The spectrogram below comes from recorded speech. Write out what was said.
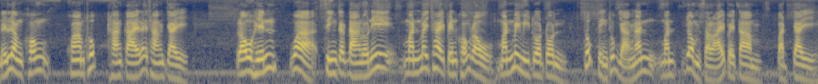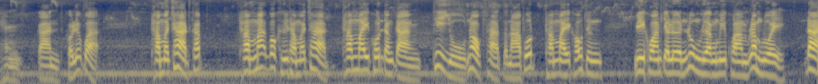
ในเรื่องของความทุกข์ทางกายและทางใจ เราเห็นว่าสิ่งต่างๆ เหล่านี้มันไม่ใช่เป็นของเรา มันไม่มีตัวตน ทุกสิ่งทุกอย่างนั้นมันย่อมสลายไปตามปัจจัยแห่งการเขาเรียกว่า ธรรมชาติครับ ธรรมะก็คือธรรมชาติทำไมคนต่างๆ ที่อยู่นอกศาสนาพุทธทำไมเขาจึงมีความเจริญรุ่งเรืองมีความร่ำรวยได้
